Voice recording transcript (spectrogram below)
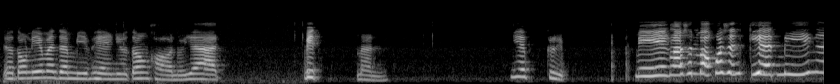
เดี๋ยวตรงนี้มันจะมีเพลงอยู่ต้องขออนุญาต ปิดมัน เงียบกริบ มีอีกแล้วฉันบอกว่าฉันเกลียดมีไง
